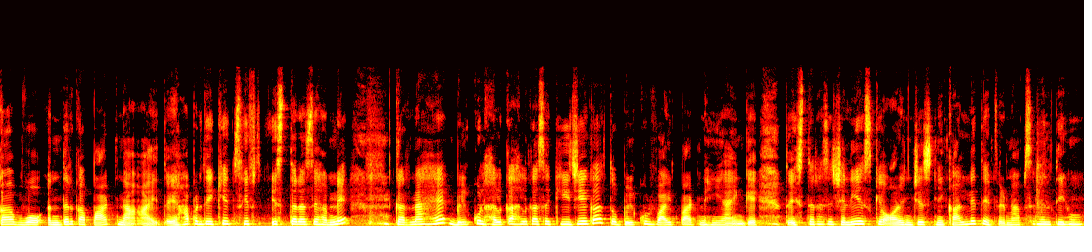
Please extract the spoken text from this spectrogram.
का वो अंदर का पार्ट ना आए। तो यहाँ पर देखिए सिर्फ़ इस तरह से हमने करना है। बिल्कुल हल्का हल्का सा कीजिएगा तो बिल्कुल वाइट पार्ट नहीं आएँगे। तो इस तरह से चलिए इसके ऑरेंजेस निकाल लेते हैं। फिर मैं आपसे मिलती हूँ।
